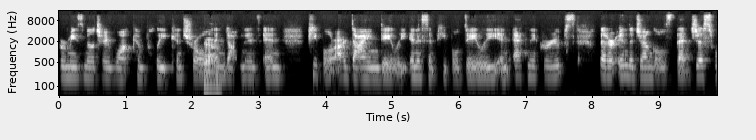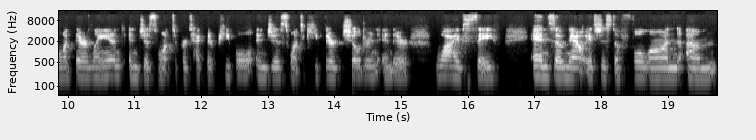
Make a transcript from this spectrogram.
burmese military want complete control yeah. and dominance and people are dying daily innocent people daily and ethnic groups that are in the jungles that just want their land and just want to protect their people and just want to keep their children and their wives safe and so now it's just a full on um,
